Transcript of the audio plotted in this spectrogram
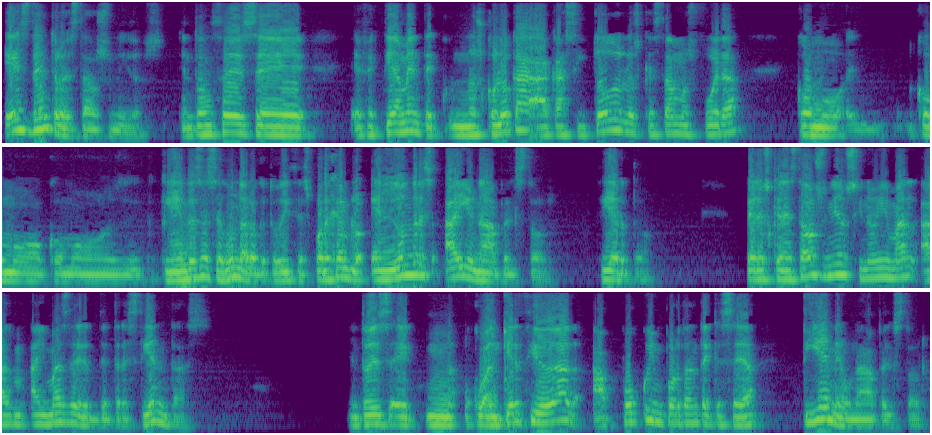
es dentro de Estados Unidos. Entonces, eh, efectivamente, nos coloca a casi todos los que estamos fuera como, como, como clientes de segunda, lo que tú dices. Por ejemplo, en Londres hay una Apple Store, cierto. Pero es que en Estados Unidos, si no hay mal, hay más de, de 300. Entonces, eh, cualquier ciudad, a poco importante que sea, tiene una Apple Store.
